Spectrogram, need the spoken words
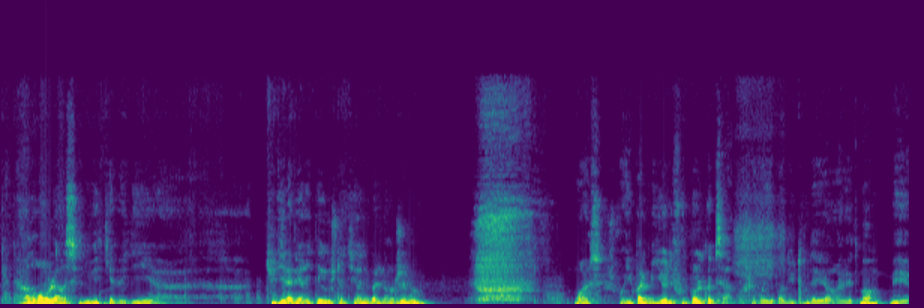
qui était un drôle. Hein. C'est lui qui avait dit euh, Tu dis la vérité ou je te tire une balle dans le genou. Moi, je ne voyais pas le milieu du football comme ça. je ne le voyais pas du tout d'ailleurs, honnêtement. Mais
